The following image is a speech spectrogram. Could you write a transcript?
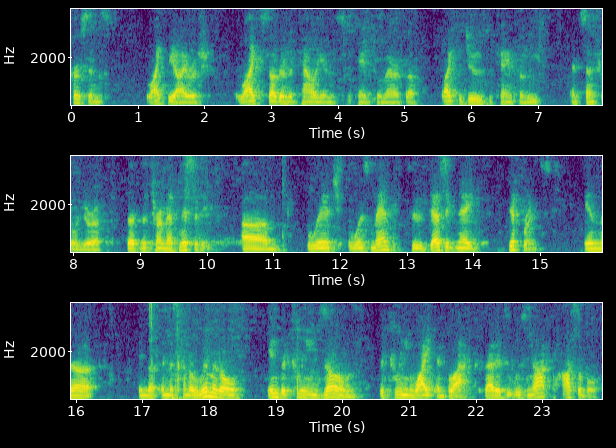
persons like the Irish, like Southern Italians who came to America, like the Jews who came from East and Central Europe, the, the term ethnicity, um, which was meant to designate difference in the in the in the kind of liminal in between zone between white and black. That is, it was not possible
